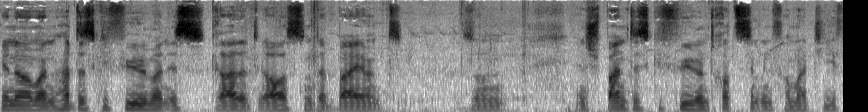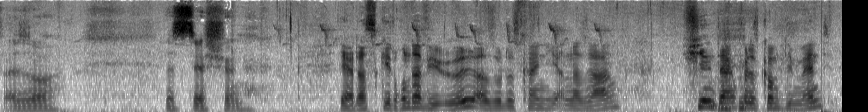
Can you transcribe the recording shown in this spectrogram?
genau, man hat das Gefühl, man ist gerade draußen dabei und so ein entspanntes Gefühl und trotzdem informativ. Also das ist sehr schön. ja, das geht runter wie Öl, also das kann ich nicht anders sagen. Vielen Dank für das Kompliment.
